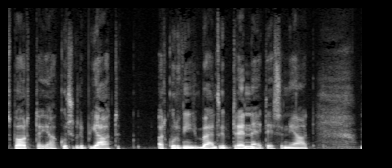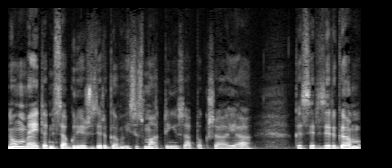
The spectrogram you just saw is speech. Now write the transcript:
sporta, jā, kurš grib jāt, ar kuru viņa bērns grib trenēties. Nu, meitenes apgriež zirgam visus matiņus apakšā, jā, kas ir zirgam,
